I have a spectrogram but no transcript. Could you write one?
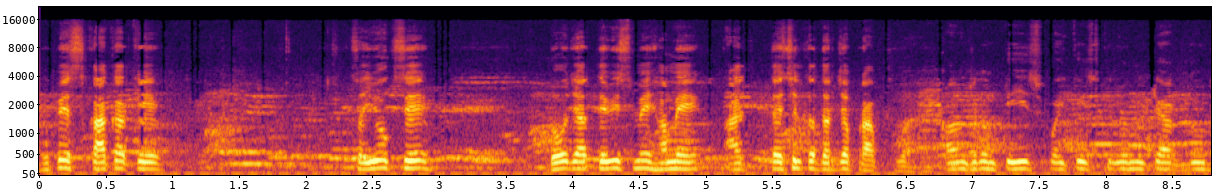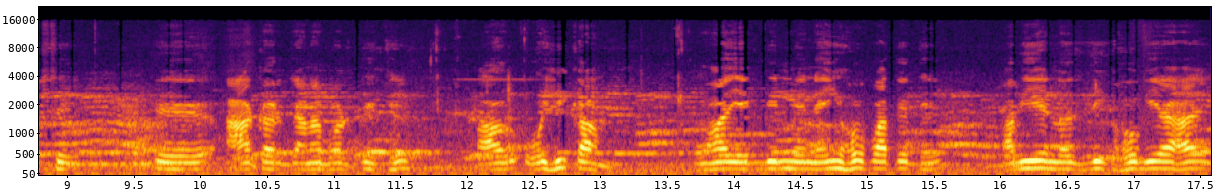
भूपेश काका के सहयोग से 2023 में हमें आज तहसील का दर्जा प्राप्त हुआ है। कम से कम तीस, पैंतीस किलोमीटर दूर से आकर जाना पड़ते थे और वही काम वहाँ एक दिन में नहीं हो पाते थे। अब ये नज़दीक हो गया है।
